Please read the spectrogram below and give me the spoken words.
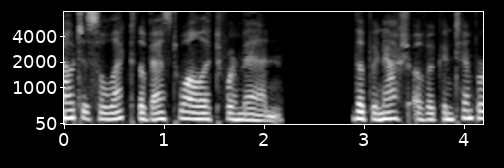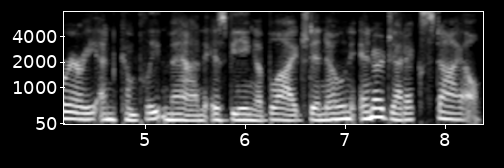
How to select the best wallet for men. The panache of a contemporary and complete man is being obliged in own energetic style.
